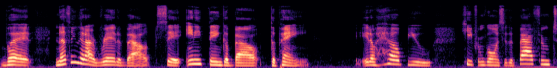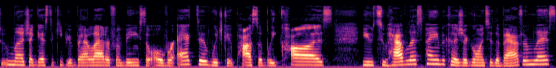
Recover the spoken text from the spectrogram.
But nothing that I read about said anything about the pain. It'll help you keep from going to the bathroom too much, I guess to keep your bladder from being so overactive, which could possibly cause you to have less pain because you're going to the bathroom less.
